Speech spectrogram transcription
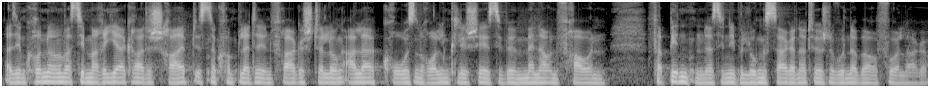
Also im Grunde genommen, was die Maria gerade schreibt, ist eine komplette Infragestellung aller großen Rollenklischees, die wir mit Männer und Frauen verbinden. Das sind die Belungssager natürlich eine wunderbare Vorlage.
